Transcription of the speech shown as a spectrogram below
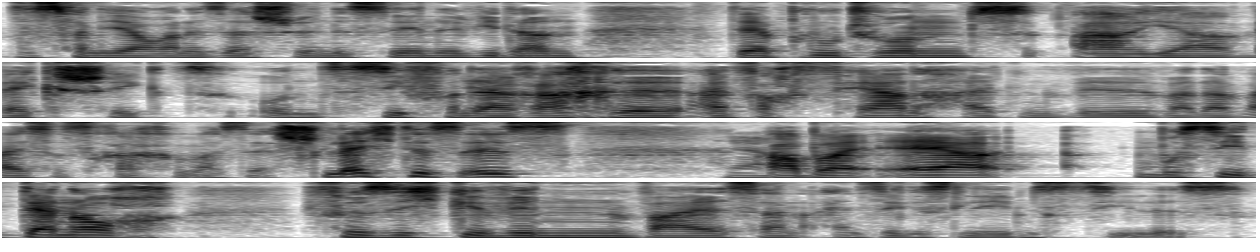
das fand ich auch eine sehr schöne Szene, wie dann der Bluthund Arya wegschickt und sie von der Rache einfach fernhalten will, weil er weiß, dass Rache was sehr Schlechtes ist. Aber er muss sie dennoch für sich gewinnen, weil es sein einziges Lebensziel ist.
